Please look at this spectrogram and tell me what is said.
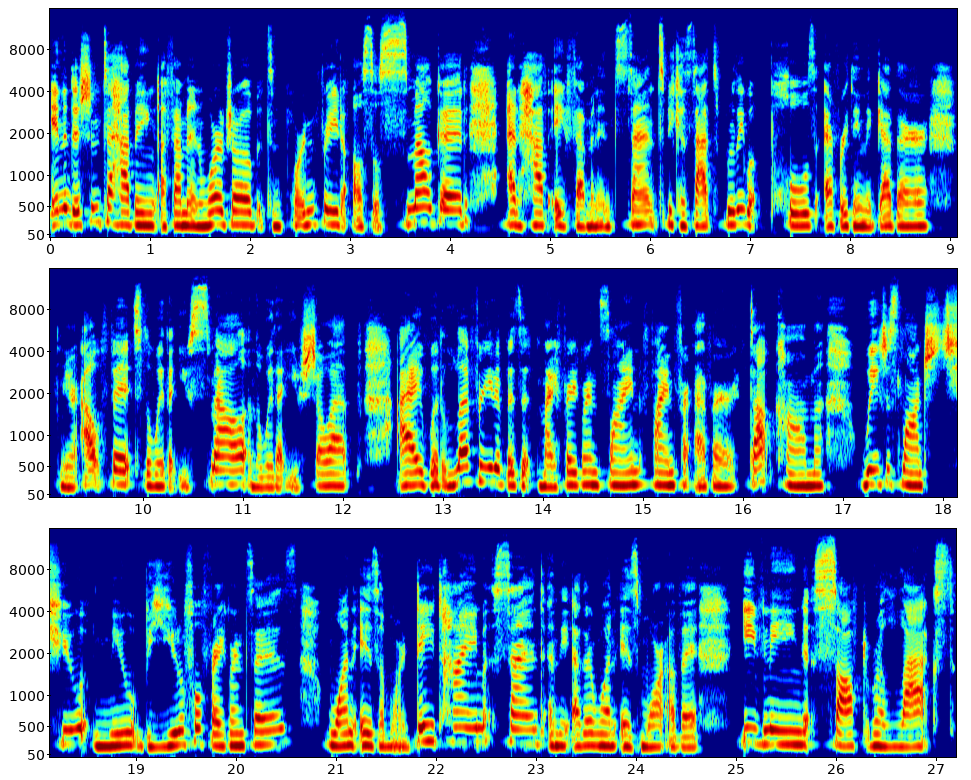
In addition to having a feminine wardrobe, it's important for you to also smell good and have a feminine scent because that's really what pulls everything together from your outfit to the way that you smell and the way that you show up. I would love for you to visit my fragrance line, fineforever.com. We just launched two new beautiful fragrances. One is a more daytime scent and the other one is more of a evening, soft, relaxed,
